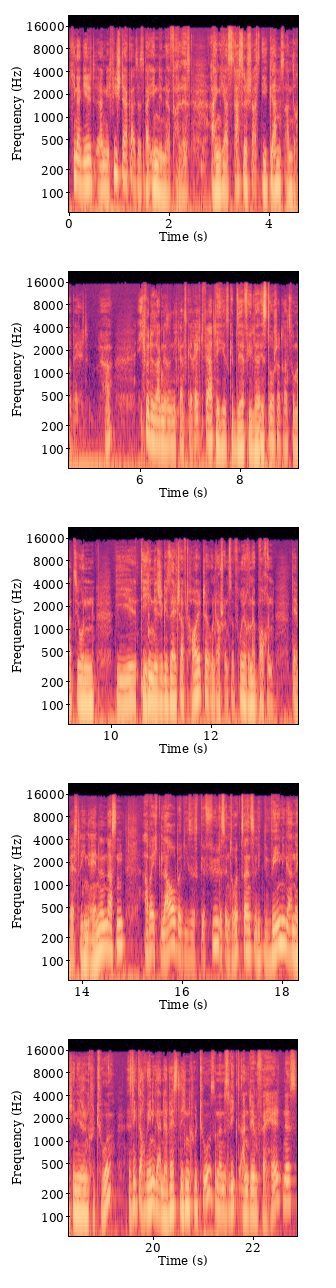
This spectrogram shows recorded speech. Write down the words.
China gilt irgendwie viel stärker, als es bei Indien der Fall ist. Eigentlich als klassisch, als die ganz andere Welt. Ja. Ich würde sagen, das ist nicht ganz gerechtfertigt. Es gibt sehr viele historische Transformationen, die die chinesische Gesellschaft heute und auch schon zu früheren Epochen der westlichen ähneln lassen. Aber ich glaube, dieses Gefühl des Entrücktseins liegt weniger an der chinesischen Kultur, es liegt auch weniger an der westlichen Kultur, sondern es liegt an dem Verhältnis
